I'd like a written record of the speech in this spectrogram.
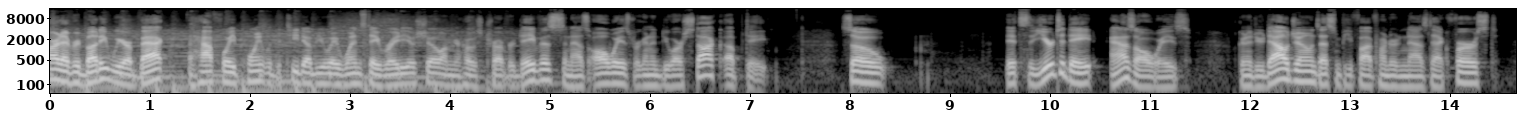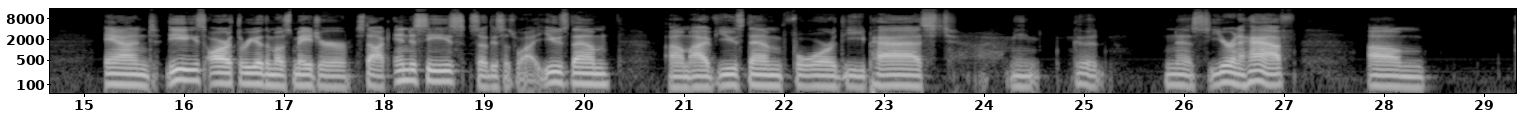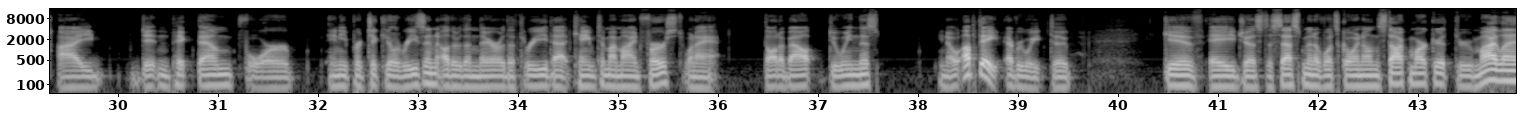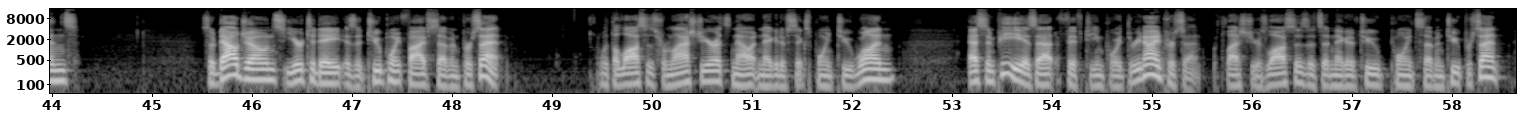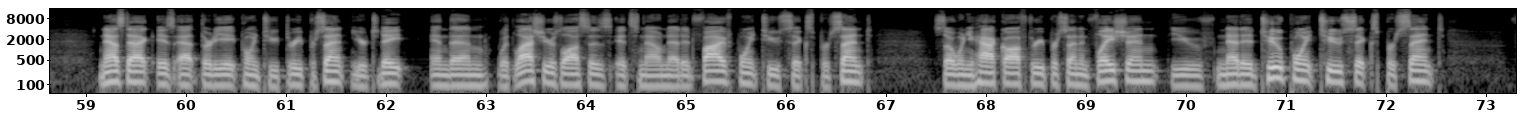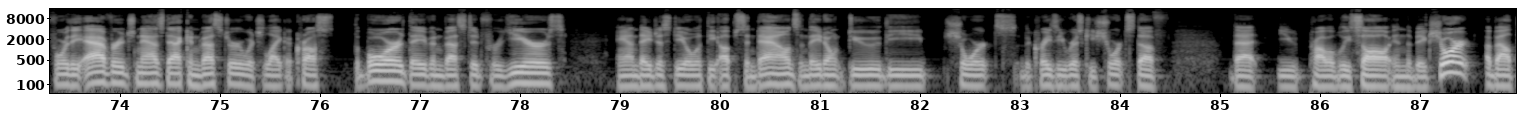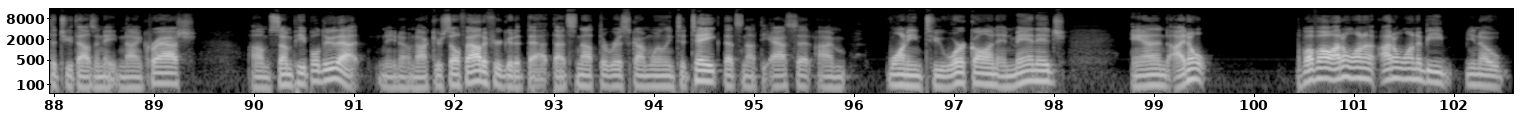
All right, everybody, we are back, the halfway point with the TWA Wednesday radio show. I'm your host, Trevor Davis, and as always, we're going to do our stock update. So it's the year to date, as always. We're going to do Dow Jones, S&P 500, and Nasdaq first. And these are three of the most major stock indices, so this is why I use them. Um, I've used them for the past, I mean, goodness, year and a half. Um, I didn't pick them for any particular reason other than they're the three that came to my mind first when I thought about doing this, you know, update every week to give a just assessment of what's going on in the stock market through my lens. So Dow Jones year to date is at 2.57%. With the losses from last year, it's now at negative 6.21. S&P is at 15.39%. With last year's losses, it's at negative 2.72%. NASDAQ is at 38.23% year to date. And then with last year's losses, it's now netted 5.26%. So when you hack off 3% inflation, you've netted 2.26% for the average NASDAQ investor, which, like across the board, they've invested for years and they just deal with the ups and downs and they don't do the shorts, the crazy risky short stuff that you probably saw in The Big Short about the 2008 and 9 crash. Um, some people do that. You know, knock yourself out if you're good at that. That's not the risk I'm willing to take. That's not the asset I'm wanting to work on and manage. And I don't, above all, I don't want to. I don't want to be, you know,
